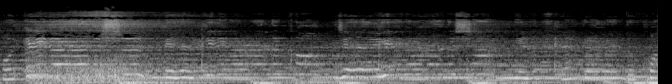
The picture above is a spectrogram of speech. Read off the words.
我一个人的失眠，一个人的空间，一个人的想念，两个人的画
